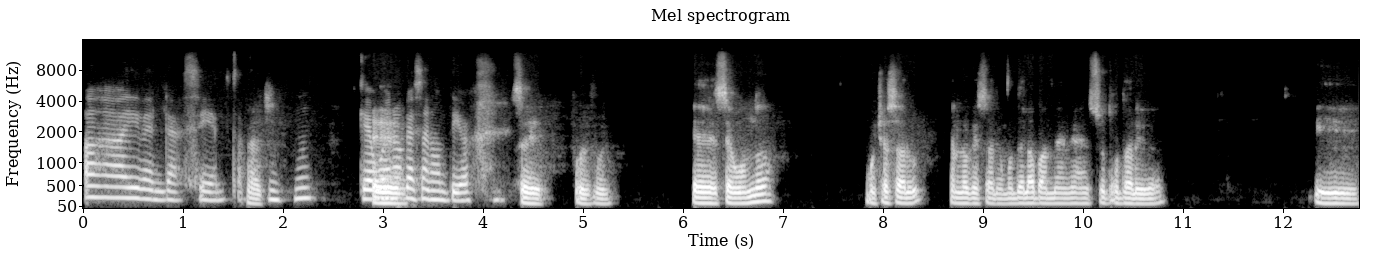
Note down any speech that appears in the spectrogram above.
Ay, verdad, cierto. Ujú. Qué bueno Eh, que se nos dio. Sí, full, full. Eh, segundo, mucha salud en lo que salimos de la pandemia en su totalidad. Y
